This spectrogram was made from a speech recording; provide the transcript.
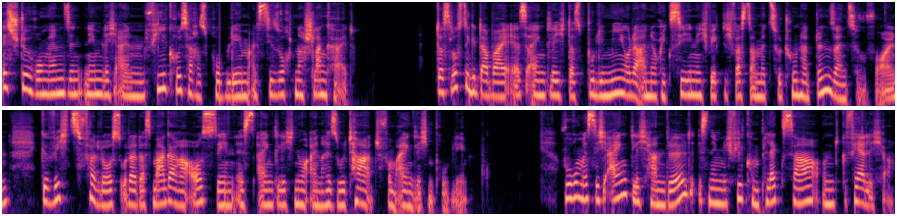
Essstörungen sind nämlich ein viel größeres Problem als die Sucht nach Schlankheit. Das Lustige dabei ist eigentlich, dass Bulimie oder Anorexie nicht wirklich was damit zu tun hat, dünn sein zu wollen. Gewichtsverlust oder das magere Aussehen ist eigentlich nur ein Resultat vom eigentlichen Problem. Worum es sich eigentlich handelt, ist nämlich viel komplexer und gefährlicher.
